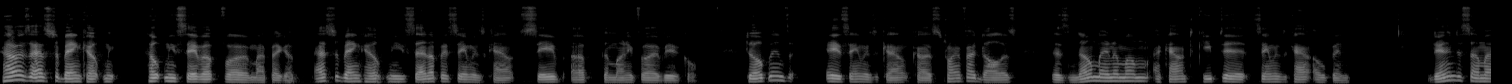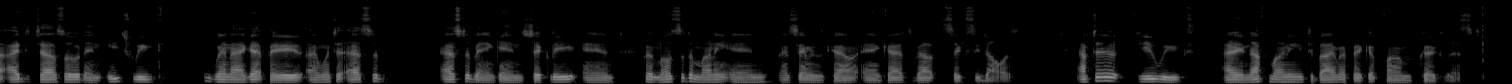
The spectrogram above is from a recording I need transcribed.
How has Astor Bank helped me help me save up for my pickup? Astor Bank helped me set up a savings account save up the money for a vehicle. To open a savings account costs $25. There's no minimum account to keep the savings account open. During the summer, I detasseled, and each week when I got paid, I went to Astor, Astor Bank in Shickley and put most of the money in my savings account and cashed about $60. After a few weeks, I had enough money to buy my pickup from Craigslist.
